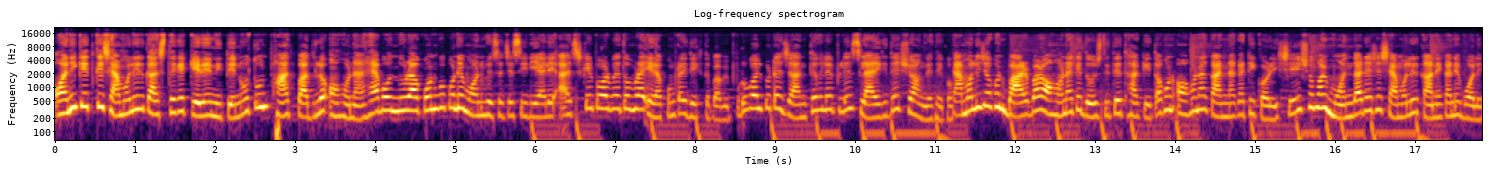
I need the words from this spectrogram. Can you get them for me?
অনিকেতকে শ্যামলীর কাছ থেকে কেড়ে নিতে নতুন ফাঁদ পাতল অহনা। হ্যাঁ বন্ধুরা, কোন গোপনে মন ভেসেছে সিরিয়ালে? আজকের পর্বে তোমরা এরকমটাই দেখতে পাবে। পুরো গল্পটা জানতে হলে প্লিজ লাইক দিয়ে সঙ্গে থেকো। শ্যামলী যখন বারবার অহনাকে দোষ দিতে থাকে, তখন অহনা কান্নাকাটি করে। সেই সময় মন্দার এসে শ্যামলীর কানে কানে বলে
